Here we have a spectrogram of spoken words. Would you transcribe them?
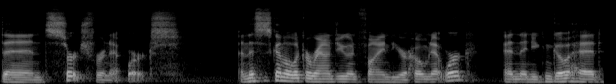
Then search for networks. And this is going to look around you and find your home network, and then you can go ahead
